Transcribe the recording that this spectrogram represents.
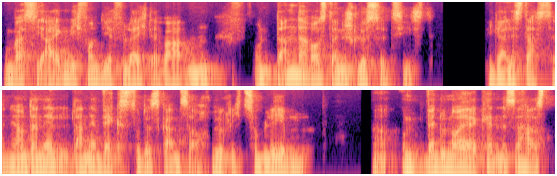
und was sie eigentlich von dir vielleicht erwarten und dann daraus deine Schlüsse ziehst, wie geil ist das denn? Ja, und dann, dann erwächst du das Ganze auch wirklich zum Leben. Ja, und wenn du neue Erkenntnisse hast,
